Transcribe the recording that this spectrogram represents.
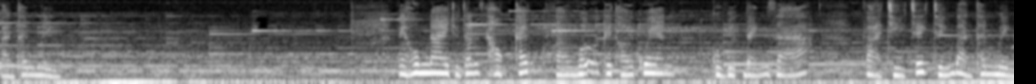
bản thân mình. Ngày hôm nay chúng ta sẽ học cách phá vỡ cái thói quen của việc đánh giá và chỉ trích chính bản thân mình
